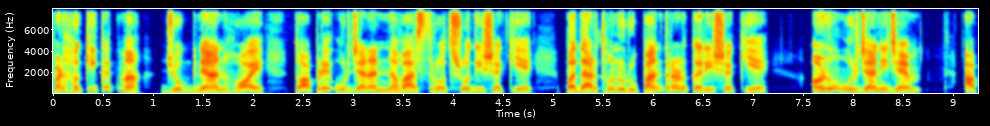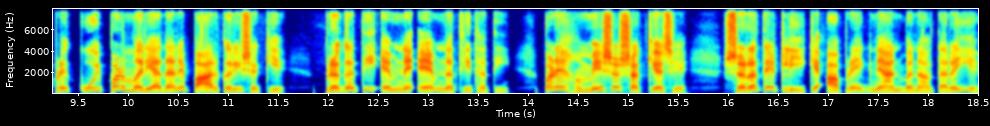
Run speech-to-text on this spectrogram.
પણ હકીકતમાં જો જ્ઞાન હોય તો આપણે ઉર્જાના નવા સ્ત્રોત શોધી શકીએ. પદાર્થોનું રૂપાંતરણ કરી શકીએ. અણુ ઉર્જાની જેમ આપણે કોઈ પણ મર્યાદાને પાર કરી શકીએ. પ્રગતિ એમને એમ નથી થતી પણ એ હંમેશા શક્ય છે. શરત એટલી કે આપણે જ્ઞાન બનાવતા રહીએ.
